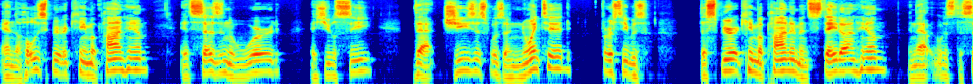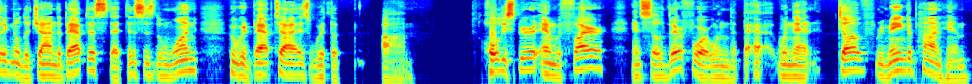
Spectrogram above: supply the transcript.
and the Holy Spirit came upon him. It says in the word, as you'll see, that Jesus was anointed. First, he was the Spirit came upon him and stayed on him. And that was the signal to John the Baptist that this is the one who would baptize with the um, Holy Spirit and with fire. And so, therefore, when the when that dove remained upon him,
